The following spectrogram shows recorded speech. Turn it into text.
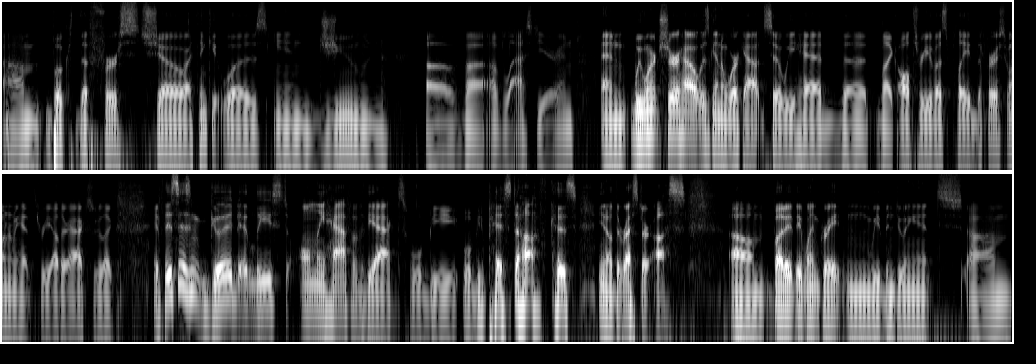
um, booked the first show. I think it was in June of uh, of last year, and and we weren't sure how it was going to work out. So we had the like all three of us played the first one, and we had three other acts. We were like, if this isn't good, at least only half of the acts will be will be pissed off because you know the rest are us. Um, but it, it went great, and we've been doing it um,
